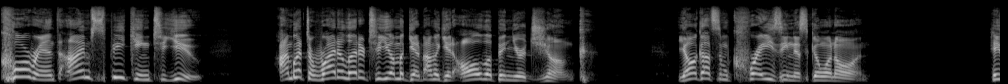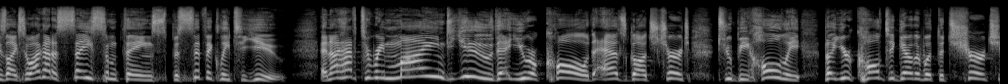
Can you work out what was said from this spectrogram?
Corinth, I'm speaking to you. I'm going to write a letter to you. I'm going to get, I'm going to get all up in your junk. Y'all got some craziness going on. He's like, so I got to say some things specifically to you. And I have to remind you that you are called as God's church to be holy, but you're called together with the church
